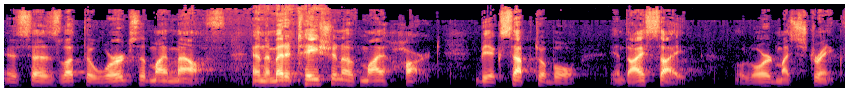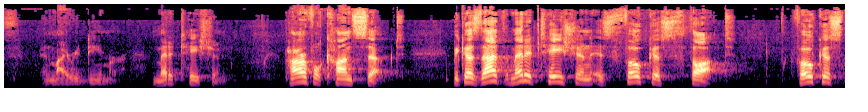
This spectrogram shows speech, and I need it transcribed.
it says, Let the words of my mouth and the meditation of my heart be acceptable in thy sight, O Lord, my strength and my redeemer. Meditation. Powerful concept because that meditation is focused thought. Focused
